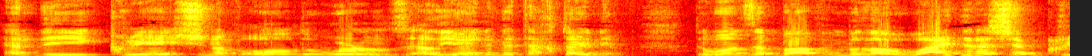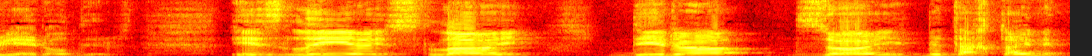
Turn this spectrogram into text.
and the creation of all the worlds, elyonim, the ones above and below. Why did Hashem create all this? Is liyos loy dira B'tachtoinim.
